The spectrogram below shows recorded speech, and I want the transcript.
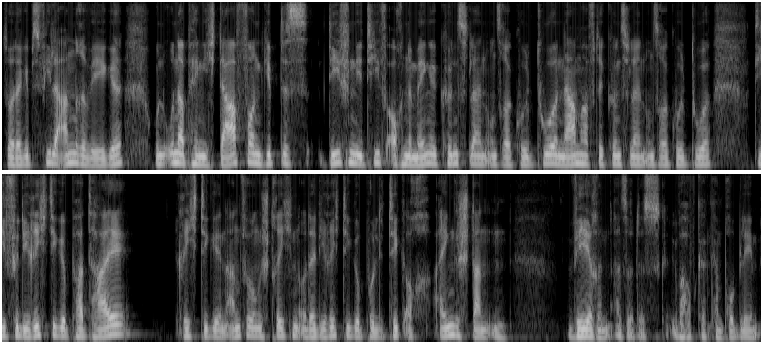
so, da gibt es viele andere Wege. Und unabhängig davon gibt es definitiv auch eine Menge Künstler in unserer Kultur, namhafte Künstler in unserer Kultur, die für die richtige Partei, richtige in Anführungsstrichen, oder die richtige Politik auch eingestanden wären. Also das ist überhaupt gar kein Problem.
